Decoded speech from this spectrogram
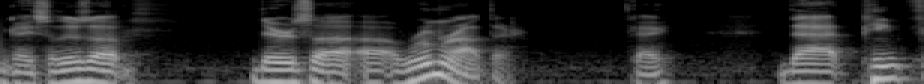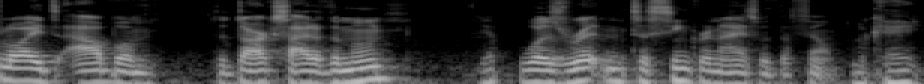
Okay, so there's a there's a, a rumor out there, okay, that Pink Floyd's album, The Dark Side of the Moon, Yep. was written to synchronize with the film. Okay.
